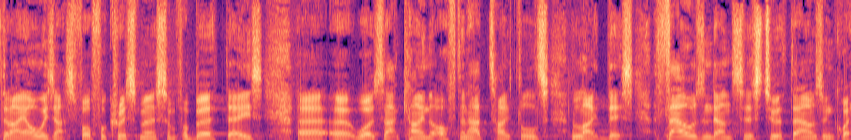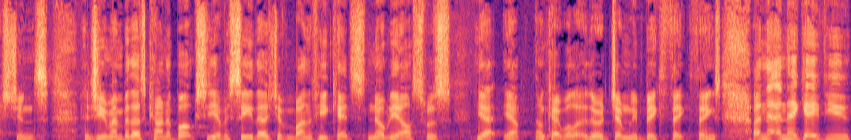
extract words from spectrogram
that I always asked for for Christmas and for birthdays uh, uh, was that kind that often had titles like this A Thousand Answers to a Thousand Questions. Do you remember those kind of books? Did you ever see those? Did you ever buy them for your kids? Nobody else was? Yeah, yeah. Okay, well, they were generally big, thick things. And, and they gave you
